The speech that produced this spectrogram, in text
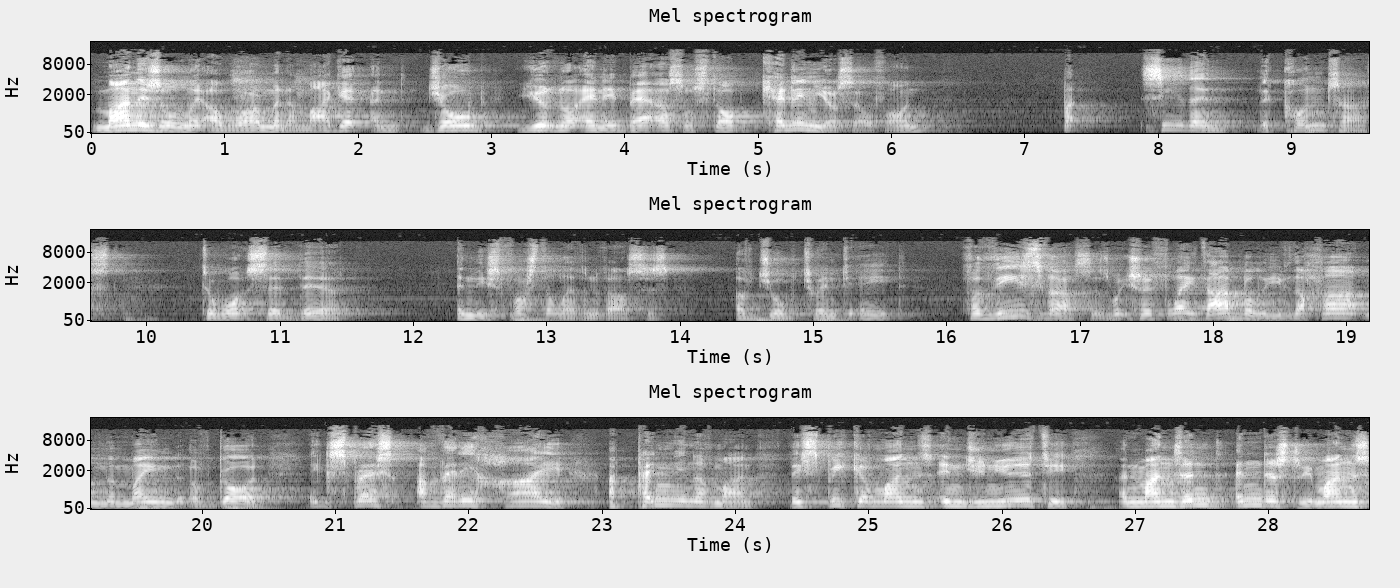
Man is only a worm and a maggot, and Job, you're not any better, so stop kidding yourself on. But see then the contrast to what's said there in these first 11 verses of Job 28. For these verses, which reflect, I believe, the heart and the mind of God, express a very high opinion of man. They speak of man's ingenuity and man's in- industry, man's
